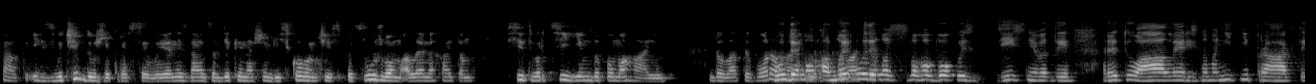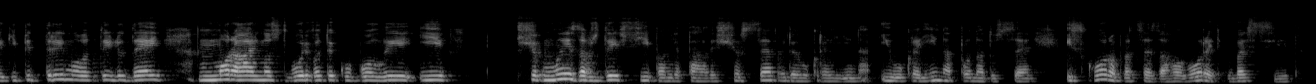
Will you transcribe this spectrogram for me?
Так, і звучить дуже красиво. Я не знаю, завдяки нашим військовим чи спецслужбам, але нехай там всі творці їм допомагають долати ворога. Будемо, а ми будемо з свого боку здійснювати ритуали, різноманітні практики, підтримувати людей морально, створювати куполи і щоб ми завжди всі пам'ятали, що все буде Україна, і Україна понад усе. І скоро про це заговорить весь світ.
